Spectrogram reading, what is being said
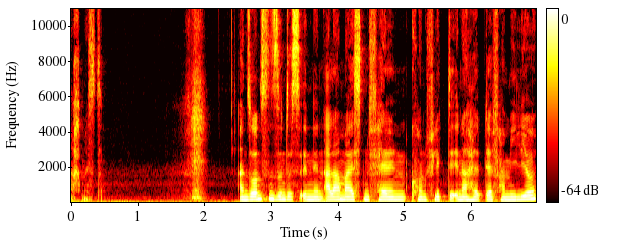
ach Mist. Ansonsten sind es in den allermeisten Fällen Konflikte innerhalb der Familie,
